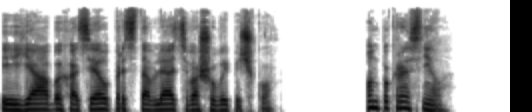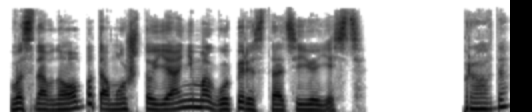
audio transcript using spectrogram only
И я бы хотел представлять вашу выпечку». Он покраснел. В основном потому, что я не могу перестать ее есть». «Правда?»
